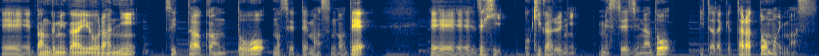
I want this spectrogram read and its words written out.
えー番組概要欄に Twitter アカウントを載せてますので、えーぜひお気軽にメッセージなどいただけたらと思います。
